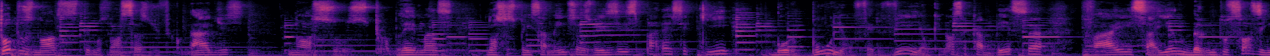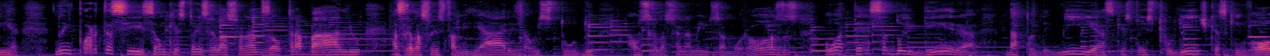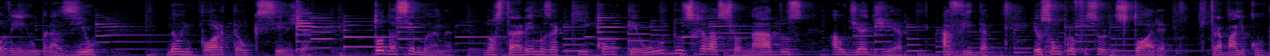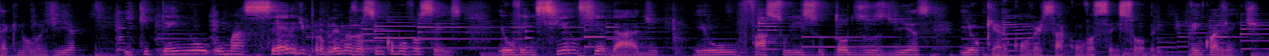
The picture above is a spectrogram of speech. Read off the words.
Todos nós temos nossas dificuldades, nossos problemas, nossos pensamentos às vezes parece que borbulham, fervilham, que nossa cabeça vai sair andando sozinha. Não importa se são questões relacionadas ao trabalho, às relações familiares, ao estudo, aos relacionamentos amorosos ou até essa doideira da pandemia, as questões políticas que envolvem o Brasil. Não importa o que seja, toda semana nós traremos aqui conteúdos relacionados ao dia a dia, à vida. Eu sou um professor de história que trabalho com tecnologia e que tenho uma série de problemas assim como vocês. Eu venci a ansiedade, eu faço isso todos os dias e eu quero conversar com vocês sobre. Vem com a gente.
